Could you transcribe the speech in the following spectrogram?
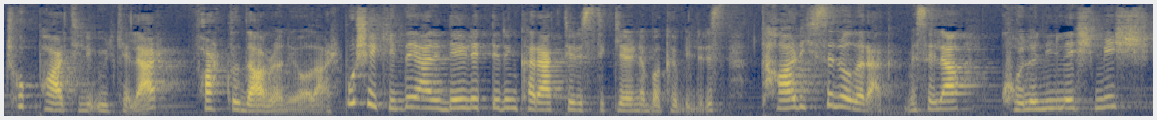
Çok partili ülkeler farklı davranıyorlar. Bu şekilde yani devletlerin karakteristiklerine bakabiliriz. Tarihsel olarak mesela kolonileşmiş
